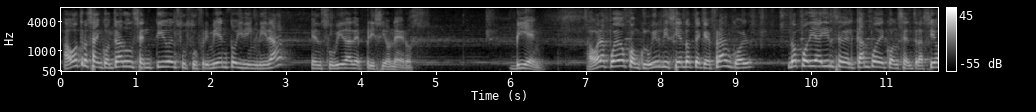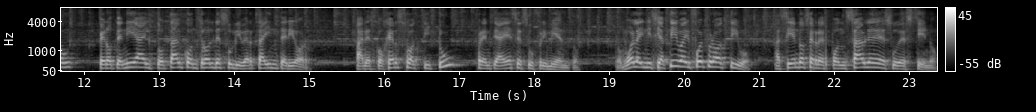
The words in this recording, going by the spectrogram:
a otros a encontrar un sentido en su sufrimiento y dignidad en su vida de prisioneros. Bien, ahora puedo concluir diciéndote que Frankl No podía irse del campo de concentración, pero tenía el total control de su libertad interior para escoger su actitud frente a ese sufrimiento. Tomó la iniciativa y fue proactivo, haciéndose responsable de su destino.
